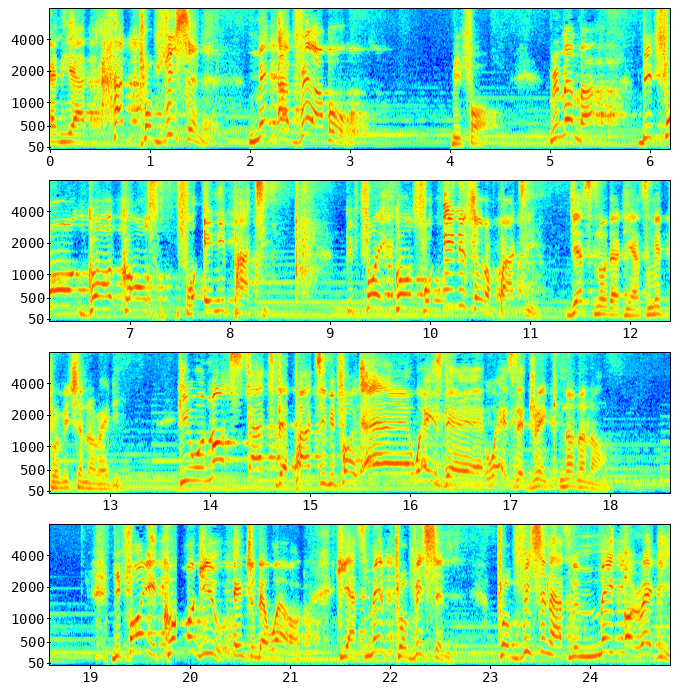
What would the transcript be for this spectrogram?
and He had had provision made available before. Remember, before God calls for any party, before He calls for any sort of party, just know that he has made provision already. He will not start the party before uh, where is the where is the drink? No, no, no. Before he called you into the world, he has made provision. Provision has been made already.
